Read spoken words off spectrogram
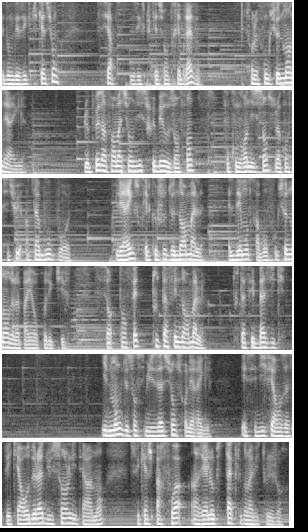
et donc des explications, certes des explications très brèves, sur le fonctionnement des règles. Le peu d'informations distribuées aux enfants font qu'en grandissant, cela constitue un tabou pour eux. Les règles sont quelque chose de normal, elles démontrent un bon fonctionnement de l'appareil reproductif. C'est en fait tout à fait normal, tout à fait basique. Il manque de sensibilisation sur les règles et ses différents aspects, car au-delà du sang, littéralement, se cache parfois un réel obstacle dans la vie de tous les jours.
